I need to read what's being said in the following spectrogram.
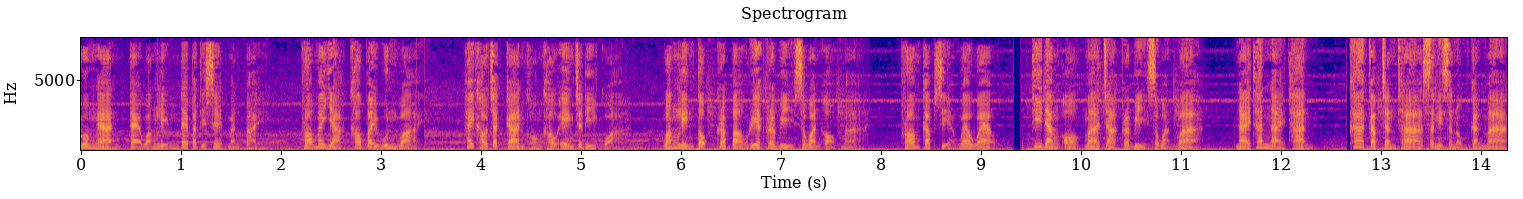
ร่วมงานแต่หวังหลินได้ปฏิเสธมันไป เพราะไม่อยากเข้าไปวุ่นวาย ให้เขาจัดการของเขาเองจะดีกว่า หวังหลินตบกระเป๋าเรียกกระบี่สวรรค์ออกมา พร้อมกับเสียงแว่วๆที่ดังออกมาจากกระบี่สวรรค์ว่านายท่านนายท่านข้ากับจันทราสนิทสนมกันมาก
